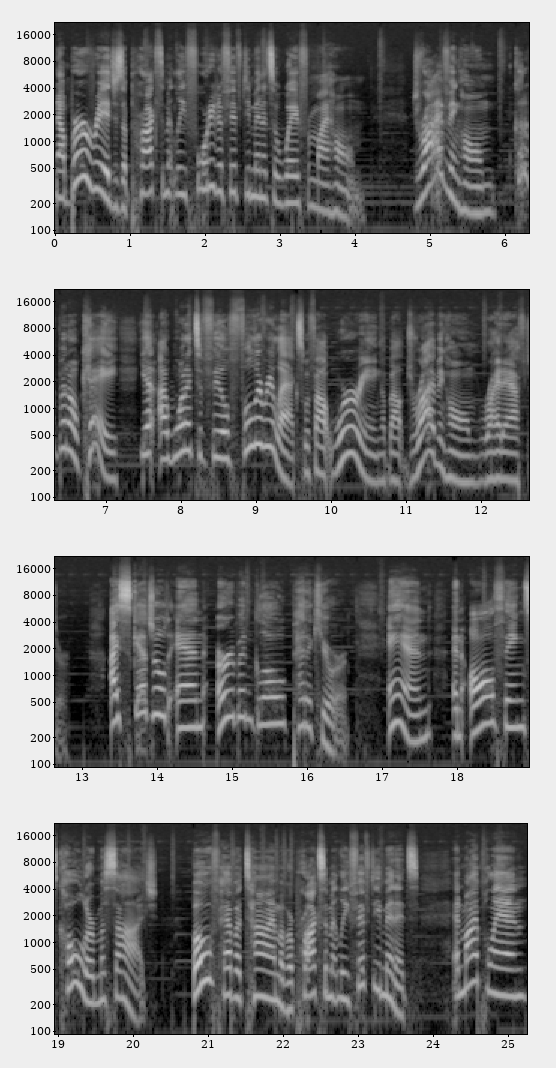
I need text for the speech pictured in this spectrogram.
Now, Burr Ridge is approximately 40 to 50 minutes away from my home. Driving home could have been okay, yet I wanted to feel fully relaxed without worrying about driving home right after. I scheduled an Urban Glow pedicure and an All Things Kohler massage. Both have a time of approximately 50 minutes, and my plan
